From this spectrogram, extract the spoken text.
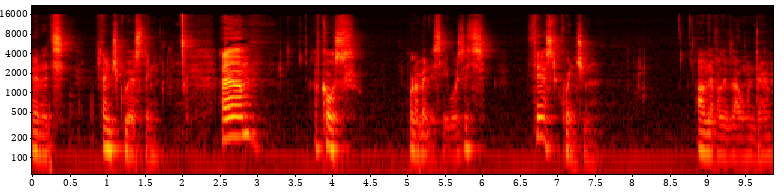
and it's French questing. Um, of course, what I meant to say was it's thirst quenching. I'll never live that one down.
